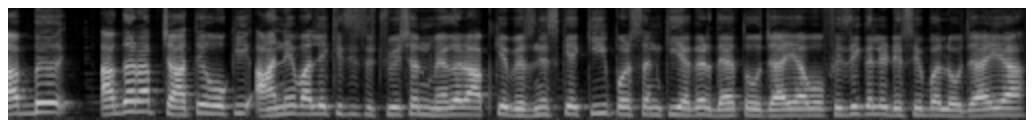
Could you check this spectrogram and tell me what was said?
अब अगर आप चाहते हो कि आने वाले किसी सिचुएशन में अगर आपके बिज़नेस के की पर्सन की अगर डेथ हो जाए या वो फिजिकली डिसेबल हो जाए या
